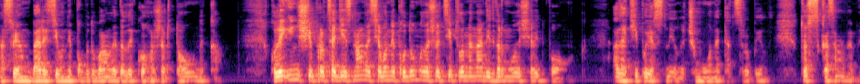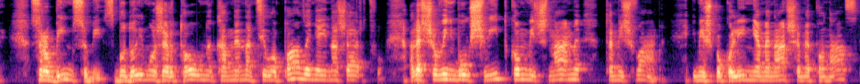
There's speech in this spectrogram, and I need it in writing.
На своєму березі вони побудували великого жертовника. Коли інші про це дізналися, вони подумали, що ці племена відвернулися від Бога. Але ті пояснили, чому вони так зробили. Тож сказали ми: зробім собі, збудуємо жертовника не на цілопалення і на жертву, але щоб він був свідком між нами та між вами, і між поколіннями нашими по нас,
